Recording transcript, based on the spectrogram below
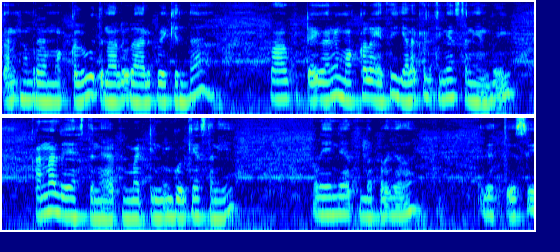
కనకాంబరం మొక్కలు విత్తనాలు రాలిపోయి కింద బాగా పుట్టాయి కానీ మొక్కలు అయితే ఎలకలు తినేస్తాయండి కన్నాలు చేస్తున్నాయి వాటిని మట్టిని గొలికేస్తాయి మరి ఏం చేస్తుంది తప్పదు కదా? ఇది వచ్చేసి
